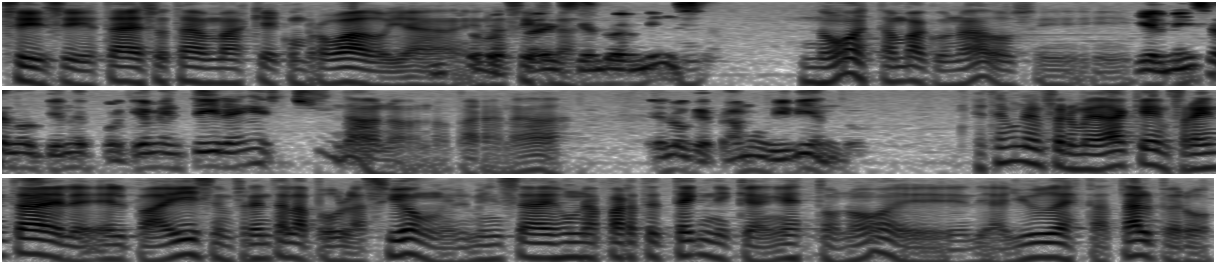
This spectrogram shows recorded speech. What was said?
Sí, sí, está, eso está más que comprobado ya en las está diciendo el MINSA. No, están vacunados. Y, y el MINSA no tiene por qué mentir en eso. No, no, no, para nada. Es lo que estamos viviendo. Esta es una enfermedad que enfrenta el, país, enfrenta la población. El MINSA es una parte técnica en esto, ¿no? De, ayuda estatal, pero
